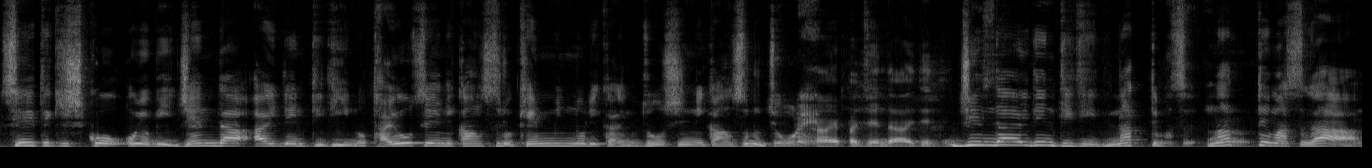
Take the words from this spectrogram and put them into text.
性的指向及びジェンダーアイデンティティの多様性に関する県民の理解の増進に関する条例。あやっぱりジェンダーアイデンティティ。ジェンダーアイデンティティになってます。なってますが、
